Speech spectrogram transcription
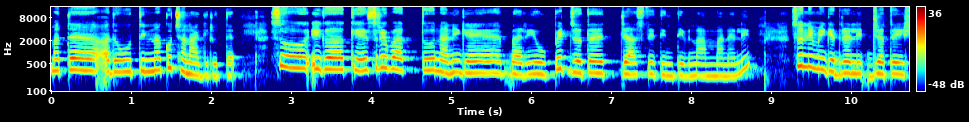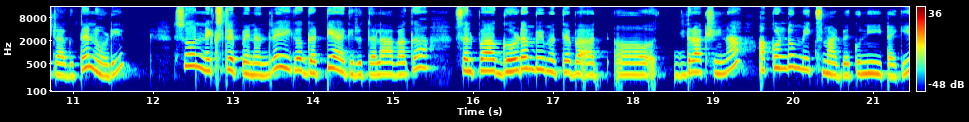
ಮತ್ತು ಅದು ತಿನ್ನೋಕ್ಕೂ ಚೆನ್ನಾಗಿರುತ್ತೆ. ಸೊ ಈಗ ಕೇಸರಿ ಬಾತು ನನಗೆ ಬರೀ ಉಪ್ಪಿಟ್ಟು ಜೊತೆ ಜಾಸ್ತಿ ತಿಂತೀವಿ ನಮ್ಮ ಮನೇಲಿ ಸೊ ನಿಮಗೆ ಇದರಲ್ಲಿ ಜೊತೆ ಇಷ್ಟ ಆಗುತ್ತೆ ನೋಡಿ. ಸೊ ನೆಕ್ಸ್ಟ್ ಸ್ಟೆಪ್ ಏನಂದರೆ ಈಗ ಗಟ್ಟಿ ಆಗಿರುತ್ತಲ್ಲ ಆವಾಗ ಸ್ವಲ್ಪ ಗೋಡಂಬಿ ಮತ್ತು ಬ ದ್ರಾಕ್ಷಿನ ಹಾಕ್ಕೊಂಡು ಮಿಕ್ಸ್ ಮಾಡಬೇಕು ನೀಟಾಗಿ.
